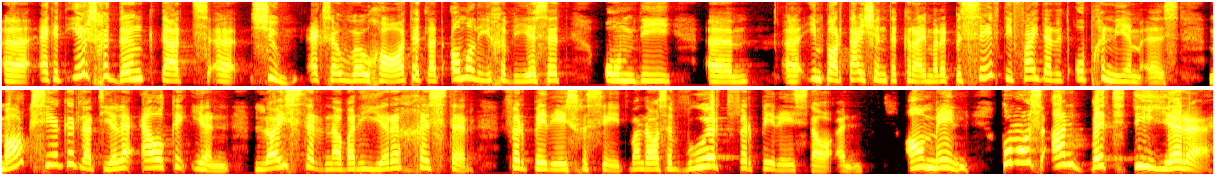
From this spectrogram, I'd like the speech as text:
Uh ek het eers gedink dat uh sjoe, ek sou wou gehad het dat almal hier gewees het om die ehm um, uh impartation te kry, maar ek besef die feit dat dit opgeneem is. Maak seker dat julle elke een luister na wat die Here gister vir Peres gesê het, want daar's 'n woord vir Peres daarin. Amen. Kom ons aanbid die Here.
